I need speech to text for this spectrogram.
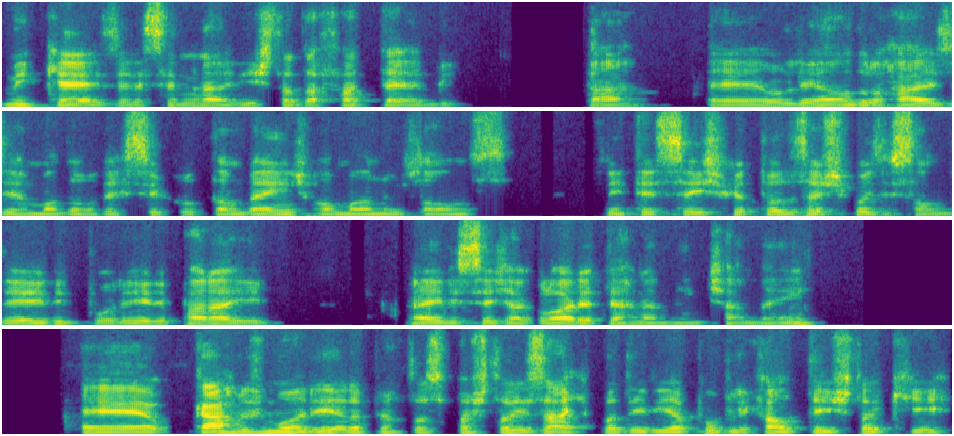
Miqués, ele é seminarista da FATEB. Tá? É, o Leandro Reiser mandou um versículo também de Romanos 11, 36, porque todas as coisas são dele, por ele e para ele. A ele seja a glória eternamente. Amém. É, o Carlos Moreira perguntou se o pastor Isaac poderia publicar o texto aqui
